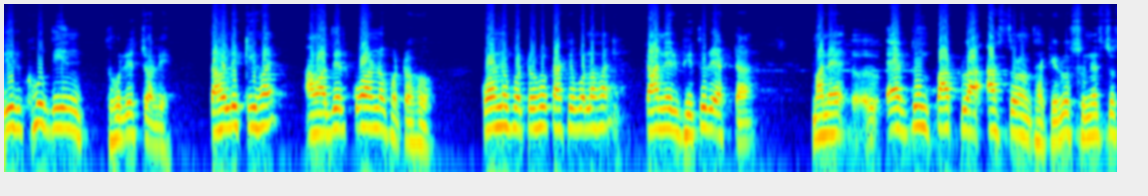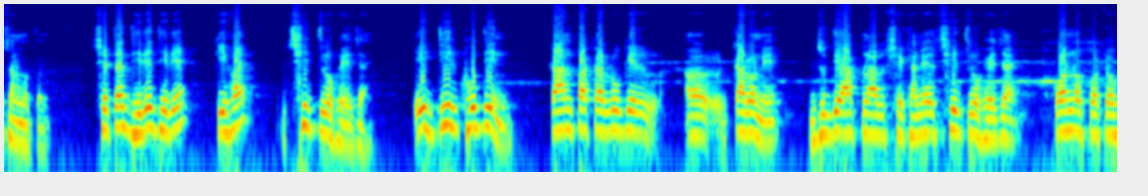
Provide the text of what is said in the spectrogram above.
দীর্ঘদিন ধরে চলে, তাহলে কি হয়? আমাদের কর্ণপটহ। কর্ণপটহ কাকে বলা হয়? কানের ভিতরে একটা মানে একদম পাতলা আস্তরণ থাকে, রসুনের চোচার মতন। সেটা ধীরে ধীরে কি হয়? ছিদ্র হয়ে যায়। এই দীর্ঘদিন কান পাকার রোগের কারণে যদি আপনার সেখানে ছিদ্র হয়ে যায়, কর্ণপটহ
